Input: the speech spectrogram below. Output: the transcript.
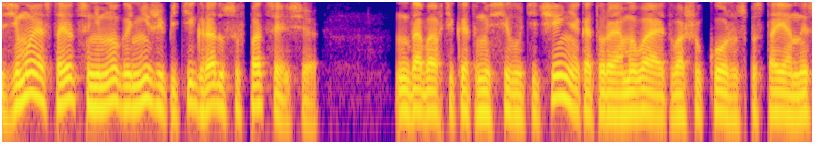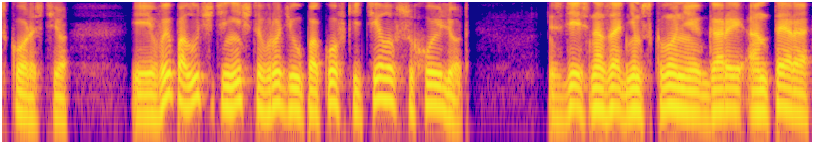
зимой остается немного ниже 5 градусов по Цельсию. Добавьте к этому силу течения, которое омывает вашу кожу с постоянной скоростью – и вы получите нечто вроде упаковки тела в сухой лед. Здесь, на заднем склоне горы Антера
